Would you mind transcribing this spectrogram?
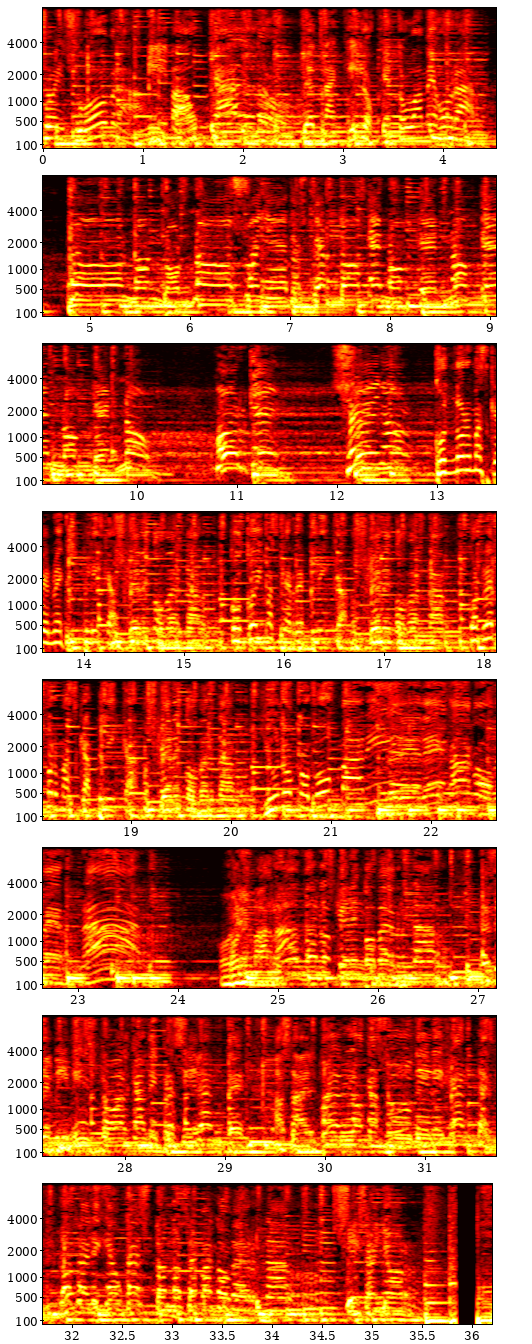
en su obra pa' un caldo. Yo tranquilo que esto va a mejorar. No, no, no, no, sueñe despierto que no, que no, que no, que no. ¿Por qué, señor? Con normas que no explican, nos quieren gobernar. Con coimas que replican, nos quieren gobernar. Con reformas que aplican, nos quieren gobernar. Y uno como un marido le deja gobernar. Por embarrada nos quieren gobernar, desde ministro, alcalde y presidente, hasta el pueblo que a sus dirigentes los elige a un gesto, no sepan gobernar. Sí, señor.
